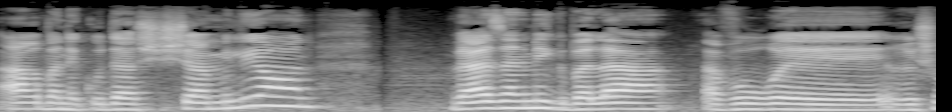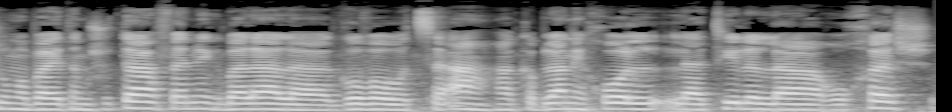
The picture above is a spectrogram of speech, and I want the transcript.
4.6 מיליון, ואז אין מגבלה עבור אה, רישום הבית המשותף, אין מגבלה על גובה ההוצאה. הקבלן יכול להטיל על הרוכש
